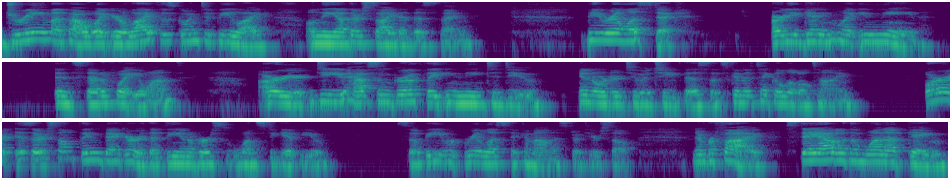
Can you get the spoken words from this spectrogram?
Dream about what your life is going to be like on the other side of this thing. Be realistic. Are you getting what you need instead of what you want? Are do you have some growth that you need to do in order to achieve this that's going to take a little time? Or is there something bigger that the universe wants to give you? So be realistic and honest with yourself. Number five, stay out of the one-up game.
